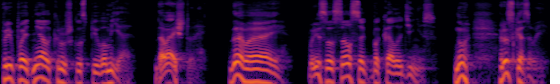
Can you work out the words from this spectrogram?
приподнял кружку с пивом я. Давай, что ли?» «Давай», — присосался к бокалу Денис. «Ну, рассказывай».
